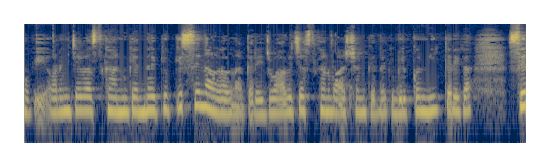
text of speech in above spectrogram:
ਹੋਵੇ, ਔਰੰਗਜ਼ੇਬ ਅਸਦ ਖਾਨ ਨੂੰ ਕਹਿੰਦਾ ਹੈ ਕਿ ਉਹ ਕਿਸੇ ਨਾਲ ਗੱਲ ਨਾ ਕਰੇ। ਜਵਾਬ ਵਿੱਚ ਅਸਦ ਖਾਨ ਬਾਦਸ਼ਾਹ ਨੂੰ ਕਹਿੰਦਾ ਕਿ ਬਿਲਕੁਲ ਨਹੀਂ ਕਰੇਗਾ। ਸਿਰ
